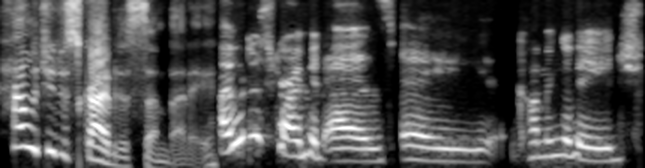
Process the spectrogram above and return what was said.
how would you describe it to somebody? I would describe it as a coming of age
